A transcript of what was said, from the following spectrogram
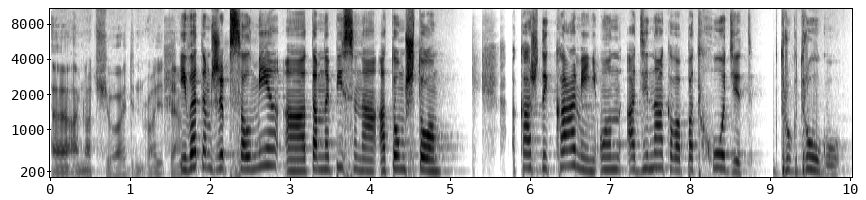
Uh, I'm not sure, I didn't write it down. И в этом же псалме а, там написано о том, что каждый камень, он одинаково подходит друг к другу.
